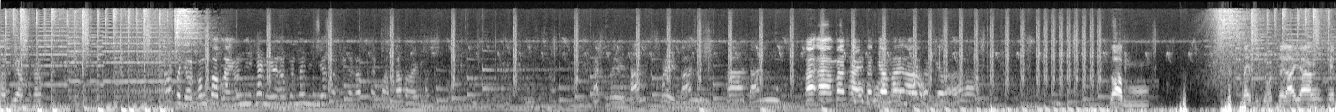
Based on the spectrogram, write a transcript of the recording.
กระเทียมครับประโยชน์ของกอไผ่มันมีแค่นี้นะครับ มันไม่มีเยอะกว่านี้นะครับแต่กว่าทำอะไรครับ ตัดไม่ตัดไม่ตัดถ้าตัดอ่าอ่ามาถ่ายตะเกียบมาเอาตะเกียบก็ได้ประโยชน์ได้หลายอย่างเฮ็ด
